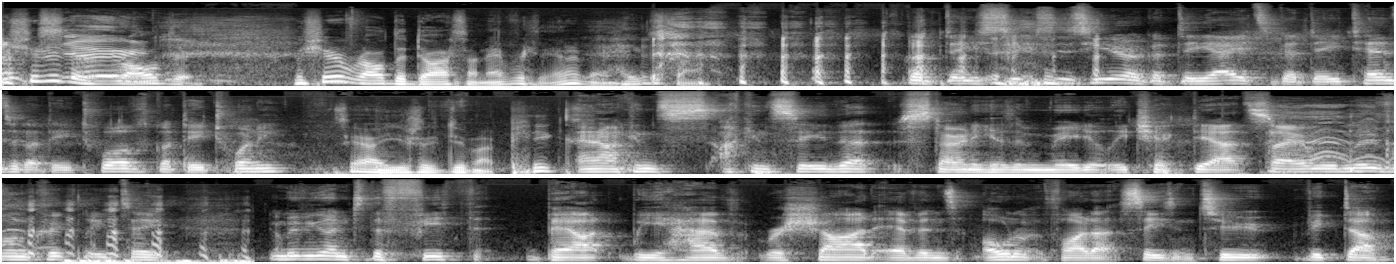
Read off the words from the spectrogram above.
we should have just rolled it. We should have rolled the dice on everything. That would have been heaps fun. got D6s here. I've got D8s. I've got D10s. I've got D12s. I've got D20. See how I usually do my picks. And I can I can see that Stoney has immediately checked out. So we'll move on quickly to moving on to the fifth bout. We have Rashad Evans, Ultimate Fighter Season Two victor,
